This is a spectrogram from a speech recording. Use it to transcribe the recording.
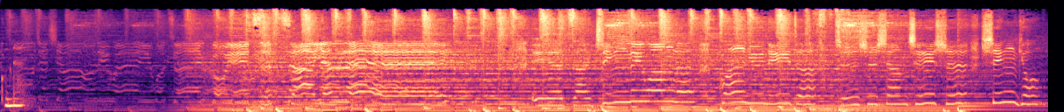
，Good night。在尽力忘了关于你的，只是想起时心有。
